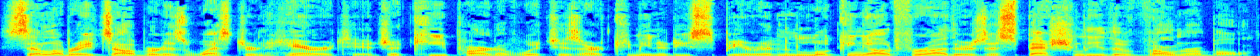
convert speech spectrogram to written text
celebrates Alberta's Western heritage, a key part of which is our community spirit and looking out for others, especially the vulnerable.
